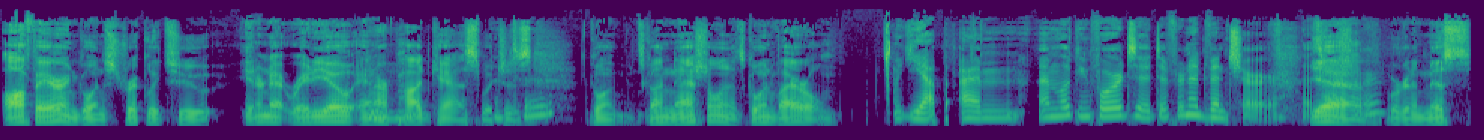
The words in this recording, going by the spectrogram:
off air and going strictly to internet radio and our podcast, which is right. going, it's gone national and it's going viral. Yep, I'm I'm looking forward to a different adventure. That's yeah, sure. we're gonna miss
